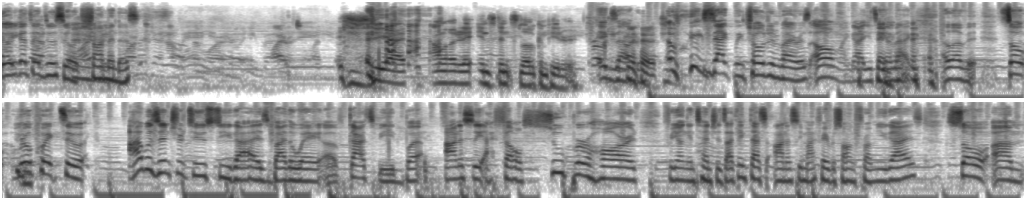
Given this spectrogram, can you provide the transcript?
Yo, you got to do this. Yo, Shawn Mendes. yeah downloaded it instant slow computer Exactly. exactly. Trojan virus. Oh my God, you taking it back. I love it. So, real quick, too, I was introduced to you guys by the way of Godspeed, but honestly, I fell super hard for Young Intentions. I think that's honestly my favorite song from you guys. So, um,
